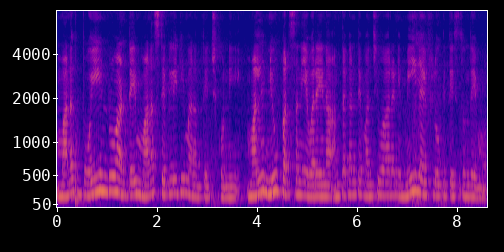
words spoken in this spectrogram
మనకు పోయిండ్రు అంటే మన స్టెబిలిటీ మనం తెచ్చుకొని మళ్ళీ న్యూ పర్సన్ ఎవరైనా అంతకంటే మంచివారని మీ లైఫ్లోకి తెస్తుందేమో.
